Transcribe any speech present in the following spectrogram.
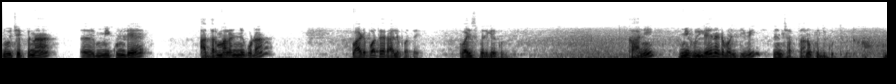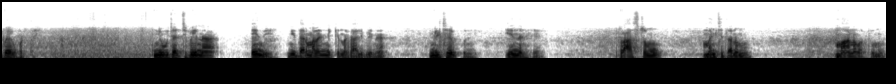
నువ్వు చెప్పిన మీకుండే ఆ ధర్మాలన్నీ కూడా వాడిపోతాయి రాలిపోతాయి. వయసు పెరిగే కొద్ది. కానీ మీకు లేనటువంటివి నేను చెప్తాను కొద్ది గుర్తుపెట్టుకో. ఉపయోగపడతాయి. నువ్వు చచ్చిపోయినా ఏంది? నీ ధర్మాలన్నీ కిందకి రాలిపోయినా నిలిచేవి కొన్ని. ఏంటంటే రాష్ట్రము మంచితనము మానవత్వము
